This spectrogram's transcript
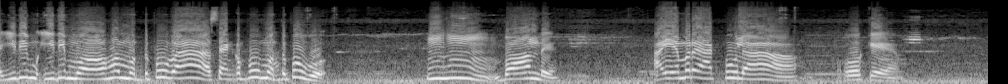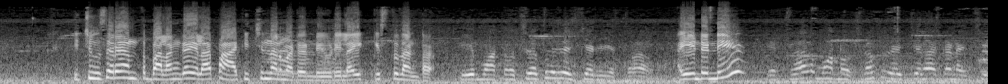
ఇది ఇది మోహం ముద్ద పువ్వా? శంఖ పువ్వు ముద్ద పువ్వు. బాగుంది. అయ్యేమో రేక పువ్వులా ఓకే. ఇది చూసారా? ఎంత బలంగా ఇలా పాకిచ్చింది అనమాట అండి. ఇవిడ ఇలా ఎక్కిస్తుందంట. విత్తనాలు ఏంటండి విత్తనాలు మొన్న వచ్చినప్పుడు తెచ్చాను అక్కడ నుంచి.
